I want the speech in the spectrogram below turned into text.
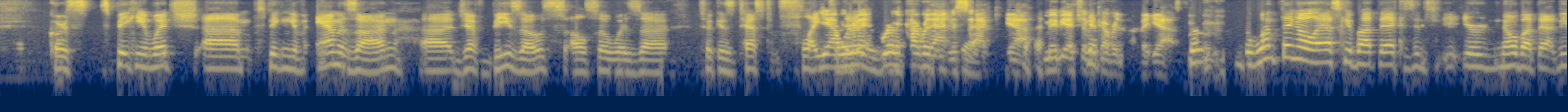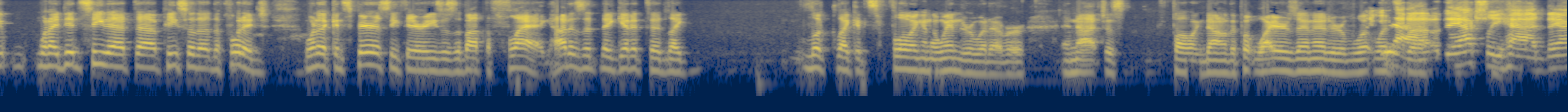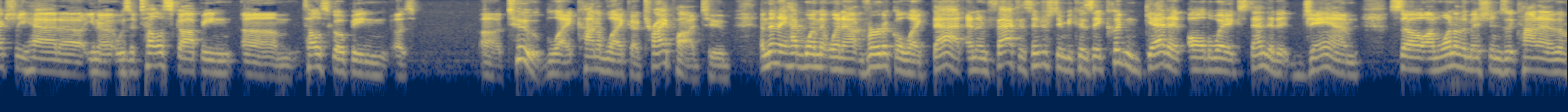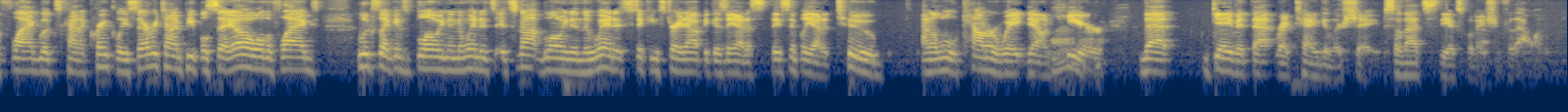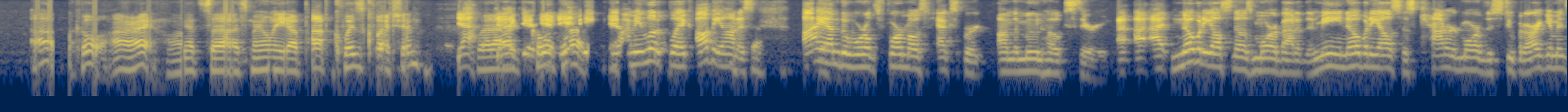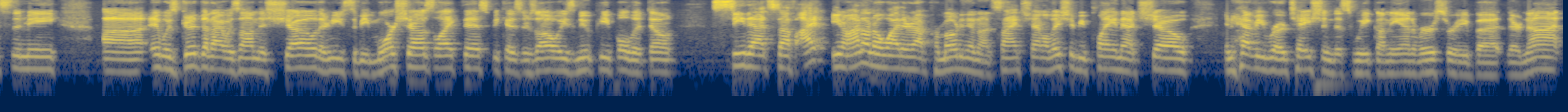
Of course, speaking of which, um, speaking of Amazon, uh, Jeff Bezos also was uh, took his test flight. Yeah, we're gonna we're gonna cover that in a sec. Yeah, maybe I should have covered that, but yeah. the, the one thing I'll ask you about that because you know about that. The, when I did see that uh, piece of the, the footage, one of the conspiracy theories is about the flag. How does it they get it to like look like it's flowing in the wind or whatever, and not just falling down? And they put wires in it or what? Yeah, the, they actually had they actually had a you know it was a telescoping um, telescoping uh, uh, tube, like kind of like a tripod tube, and then they had one that went out vertical like that. And in fact, it's interesting because they couldn't get it all the way extended; it jammed. So on one of the missions, it kind of the flag looks kind of crinkly. So every time people say, "Oh, well, the flag looks like it's blowing in the wind," it's it's not blowing in the wind; it's sticking straight out because they had a they simply had a tube and a little counterweight down here that gave it that rectangular shape. So that's the explanation for that one. oh, cool. All right. Well, that's uh, that's my only uh, pop quiz question. Yeah, But, uh, yeah, cool it- stuff. I mean, look, Blake. I'll be honest. I am the world's foremost expert on the moon hoax theory. I, I, I, nobody else knows more about it than me. Nobody else has countered more of the stupid arguments than me. Uh, it was good that I was on this show. There needs to be more shows like this because there's always new people that don't see that stuff. I, you know, I don't know why they're not promoting it on Science Channel. They should be playing that show in heavy rotation this week on the anniversary, but they're not.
